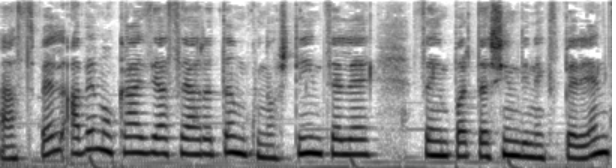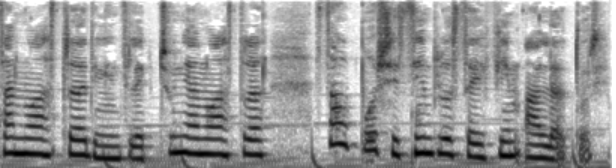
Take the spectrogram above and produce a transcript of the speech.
Astfel, avem ocazia să arătăm cunoștințele, să împărtășim din experiența noastră, din înțelepciunea noastră sau pur și simplu să-i fim alături.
